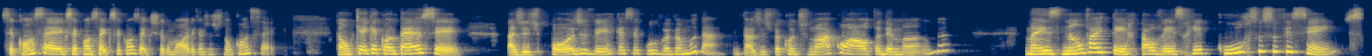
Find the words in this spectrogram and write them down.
Você consegue, você consegue, você consegue. Chega uma hora que a gente não consegue. Então, o que, que acontece é, a gente pode ver que essa curva vai mudar. Então, a gente vai continuar com alta demanda, mas não vai ter, talvez, recursos suficientes.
